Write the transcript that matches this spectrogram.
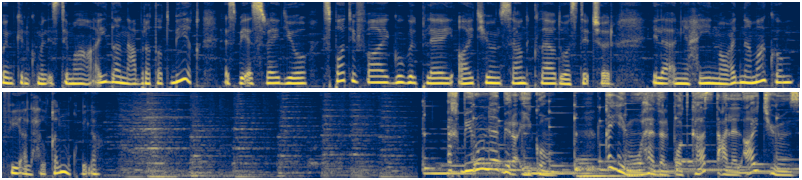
ويمكنكم الاستماع أيضا عبر تطبيق SBS راديو Spotify Google Play iTunes SoundCloud و Stitcher. إلى أن يحين موعدنا معكم في الحلقة المقبلة. أخبرونا برأيكم. قيموا هذا البودكاست على ال iTunes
